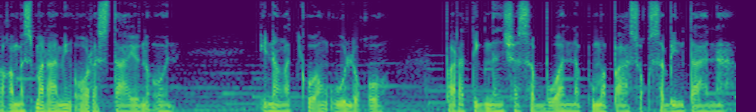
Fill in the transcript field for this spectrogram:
Baka mas maraming oras tayo noon. Inangat ko ang ulo ko para tignan siya sa buwan na pumapasok sa bintana.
